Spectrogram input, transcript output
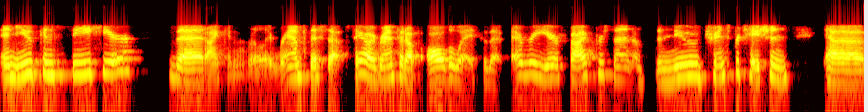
And you can see here that I can really ramp this up. Say I ramp it up all the way so that every year 5% of the new transportation uh,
